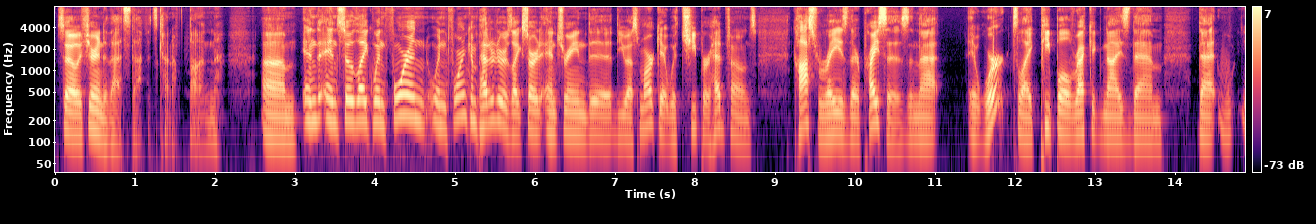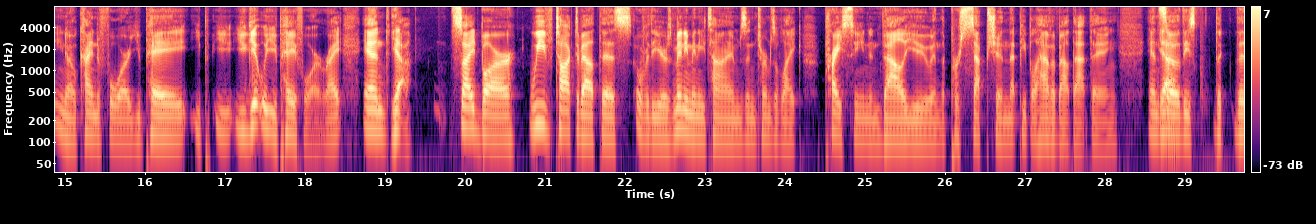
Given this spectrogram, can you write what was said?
so if you're into that stuff it's kind of fun um, and and so like when foreign when foreign competitors like started entering the the US market with cheaper headphones Koss raised their prices and that it worked like people recognized them that you know kind of for you pay you, you, you get what you pay for right? And Yeah. sidebar we've talked about this over the years many many times in terms of like pricing and value and the perception that people have about that thing. And so these the the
